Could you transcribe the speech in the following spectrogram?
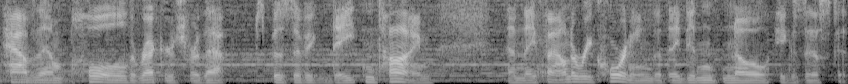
have them pull the records for that specific date and time, and they found a recording that they didn't know existed.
